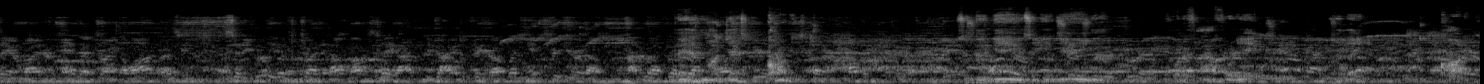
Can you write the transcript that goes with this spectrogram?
Isaiah Rider and that triangle offense. He said he really wasn't trying to help out today. I, the guy had to figure out, him figure it out. I don't know if Pass Mark Jackson Jackson. will experience it. It's a good game. It's a good game, man. 45, 48. LA. Carter.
